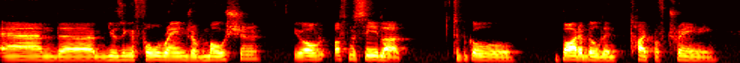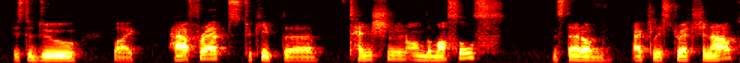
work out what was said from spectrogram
and um, using a full range of motion, you often see like typical bodybuilding type of training is to do like half reps to keep the tension on the muscles instead of actually stretching out.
